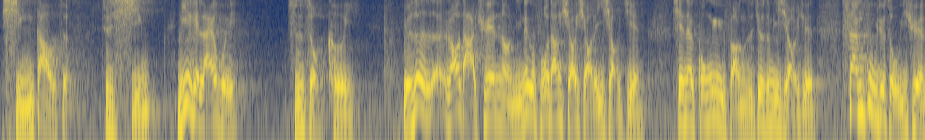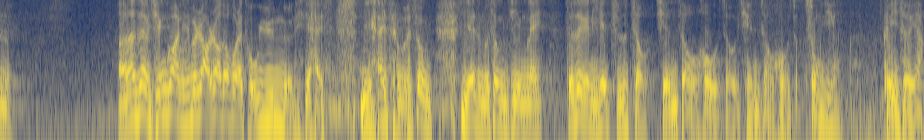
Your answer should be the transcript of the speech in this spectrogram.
行道者，就是行，你也可以来回。直走可以，有时候老打圈哦。你那个佛堂小小的一小间，现在公寓房子就这么一小间，三步就走一圈了。啊，那这种情况你怎么绕绕到后来头晕了？你还 你还怎么诵？你还怎么诵经嘞？所以这个你可以直走，前走后走，前走后走诵经，可以这样。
